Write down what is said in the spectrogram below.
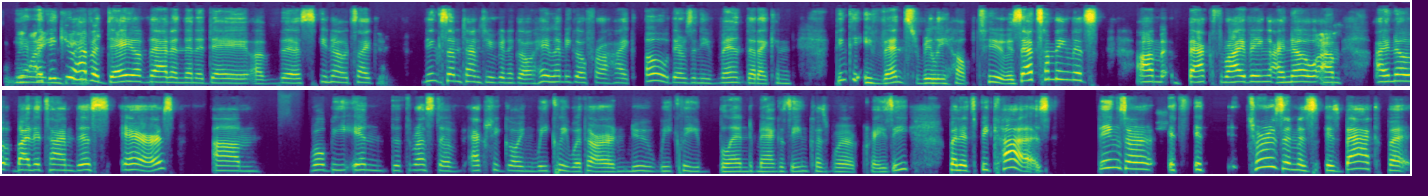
we yeah, I think you have a day of that and then a day of this. You know, it's like Yeah. I think sometimes you're going to go, "Hey, let me go for a hike." Oh, there's an event that I can. I think the events really help too. Is that something that's um back thriving? I know. Um, I know by the time this airs, um, we'll be in the thrust of actually going weekly with our new weekly blend magazine because we're crazy. But it's because things are. It's it. Tourism is is back, but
